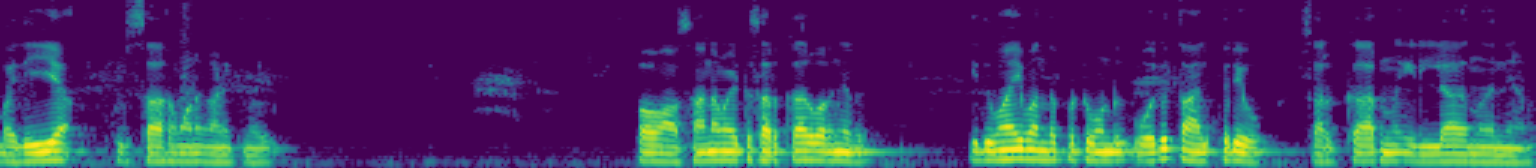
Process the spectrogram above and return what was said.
വലിയ ഉത്സാഹമാണ് കാണിക്കുന്നത്. അപ്പോൾ അവസാനമായിട്ട് സർക്കാർ പറഞ്ഞത് ഇതുമായി ബന്ധപ്പെട്ടുകൊണ്ട് ഒരു താല്പര്യവും സർക്കാരിന് ഇല്ല എന്ന് തന്നെയാണ്.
